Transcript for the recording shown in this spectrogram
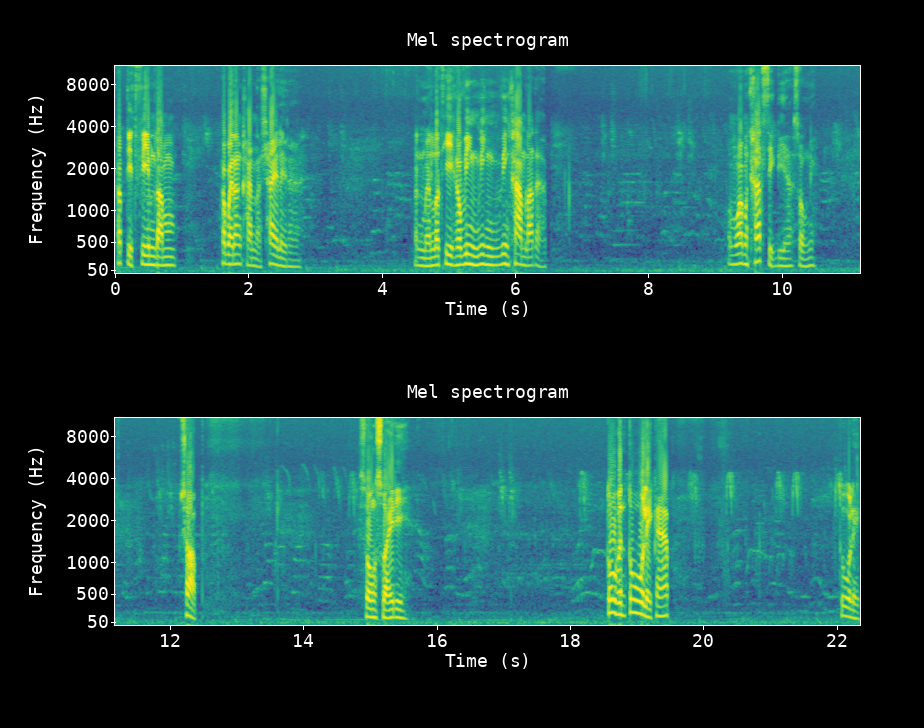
ถ้าติดฟิล์มดำเข้าไปทั้งคันอะใช่เลยนะ มันเหมือนรถที่เขาวิ่งวิ่งวิ่งข้ามรัฐอะครับผมว่ามันคลาสสิกดีนะทรงนี้ ชอบ ทรงสวยดี ตู้เป็นตู้เหล็กนะครับ ตู้เหล็ก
